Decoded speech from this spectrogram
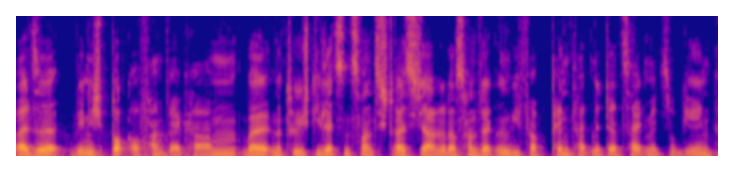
weil sie wenig Bock auf Handwerk haben, weil natürlich die letzten 20, 30 Jahre das Handwerk irgendwie verpennt hat, mit der Zeit mitzugehen,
